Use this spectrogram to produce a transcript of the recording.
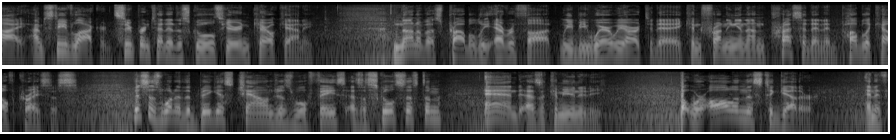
Hi, I'm Steve Lockard, Superintendent of Schools here in Carroll County. None of us probably ever thought we'd be where we are today confronting an unprecedented public health crisis. This is one of the biggest challenges we'll face as a school system and as a community. But we're all in this together, and if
